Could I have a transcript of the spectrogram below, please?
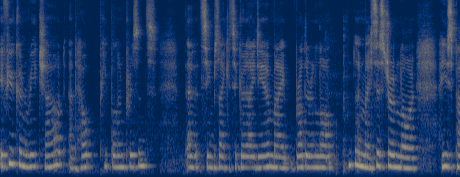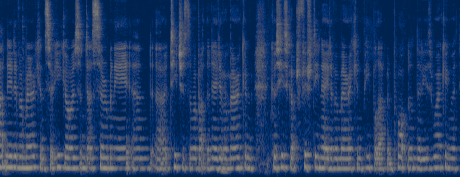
if you can reach out and help people in prisons and it seems like it's a good idea. My brother-in-law and my sister-in-law, he's part Native American, so he goes and does ceremony and uh, teaches them about the Native American because he's got fifty Native American people up in Portland that he's working with.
